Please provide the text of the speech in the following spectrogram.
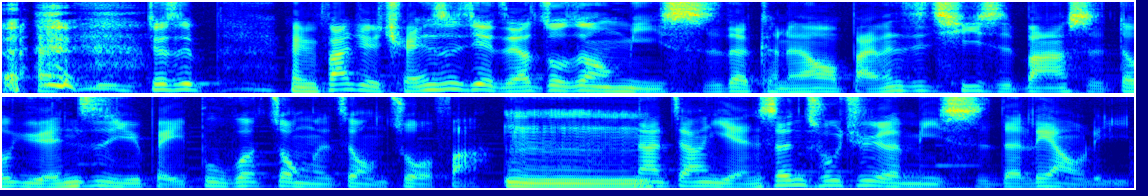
就是你发觉全世界只要做这种米食的，可能要百分之七十八十都源自于北部粽的这种做法。嗯，那这样衍生出去了米食的料理，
